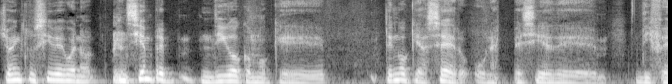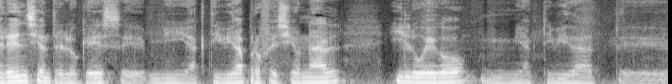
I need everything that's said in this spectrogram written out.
yo inclusive, bueno, siempre digo como que tengo que hacer una especie de diferencia entre lo que es eh, mi actividad profesional y luego mi actividad eh,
